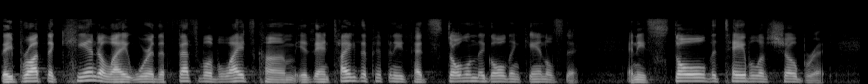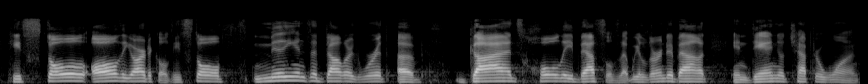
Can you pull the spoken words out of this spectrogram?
They brought the candlelight where the Festival of Lights come, is Antiochus Epiphanes had stolen the golden candlestick. And he stole the table of showbread. He stole all the articles. He stole millions of dollars worth of God's holy vessels that we learned about in Daniel chapter 1.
